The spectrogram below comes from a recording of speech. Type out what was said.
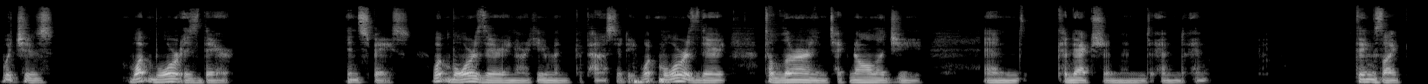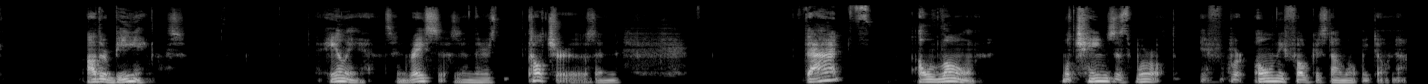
which is what more is there in space? What more is there in our human capacity? What more is there to learn in technology and connection and, and, and things like other beings, aliens and races and there's cultures and that alone will change this world if we're only focused on what we don't know.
